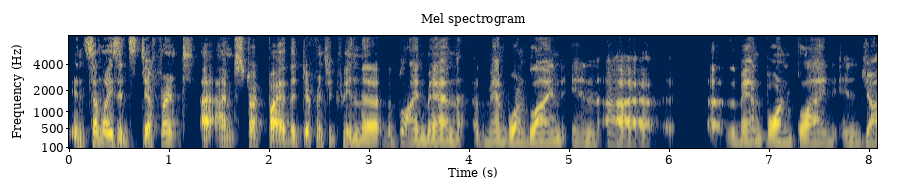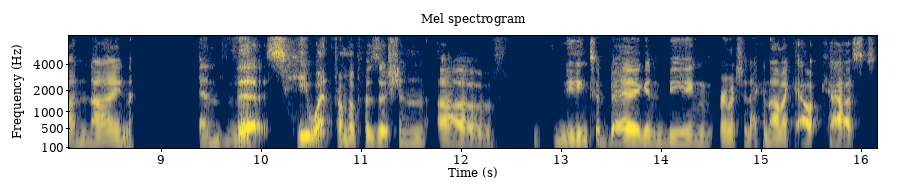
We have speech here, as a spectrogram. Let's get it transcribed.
In some ways it's different. I, am struck by the difference between the, the blind man, uh, the man born blind in uh, uh, the man born blind in John 9 and this. He went from a position of needing to beg and being very much an economic outcast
